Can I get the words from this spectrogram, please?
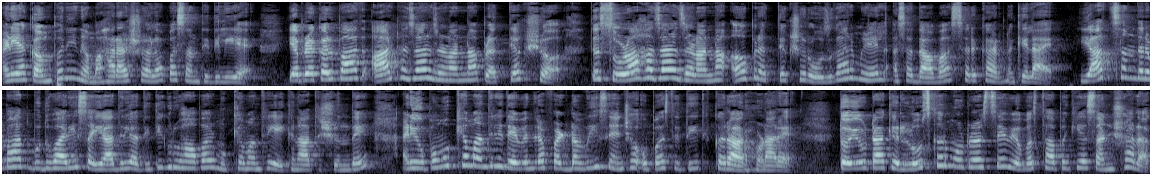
आणि या कंपनीनं महाराष्ट्राला पसंती दिली आहे. या प्रकल्पात आठ हजार जणांना प्रत्यक्ष तर सोळा हजार जणांना अप्रत्यक्ष रोजगार मिळेल असा दावा सरकारनं केला आहे. याच संदर्भात बुधवारी सह्याद्री अतिथीगृहावर मुख्यमंत्री एकनाथ शिंदे आणि उपमुख्यमंत्री देवेंद्र फडणवीस यांच्या उपस्थितीत करार होणार आहे. टोयोटा किर्लोस्कर मोटर्सचे व्यवस्थापकीय संचालक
